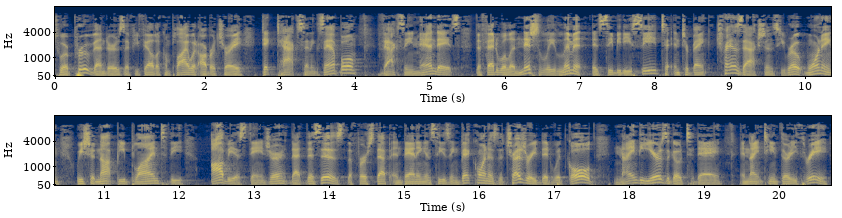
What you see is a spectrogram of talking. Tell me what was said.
to approve vendors if you fail to comply with arbitrary dictats. An example, vaccine mandates. The Fed will initially limit its CBDC to interbank transactions. He wrote, warning, we should not be blind to the obvious danger that this is the first step in banning and seizing Bitcoin as the Treasury did with gold 90 years ago today in 1933.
